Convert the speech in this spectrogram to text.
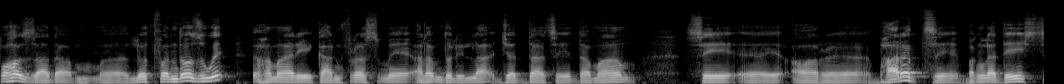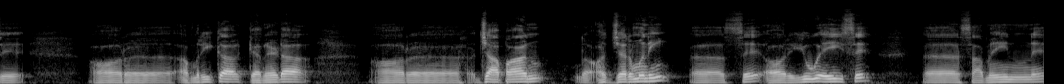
بہت زیادہ لطف اندوز ہوئے۔ ہماری کانفرنس میں الحمدللہ جدہ سے دمام سے اور بھارت سے، بنگلہ دیش سے، اور امریکہ، کینیڈا، اور جاپان اور جرمنی سے، اور یو اے ای سے سامعین نے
